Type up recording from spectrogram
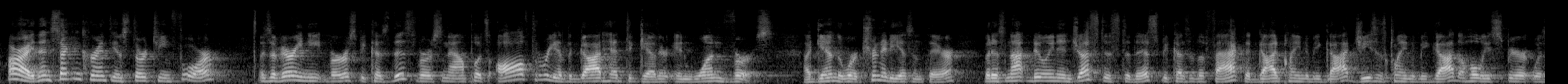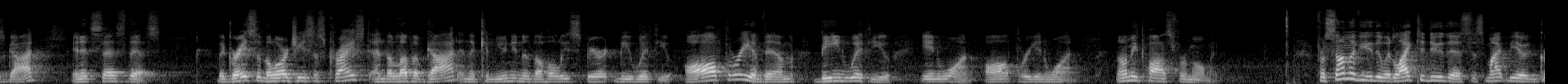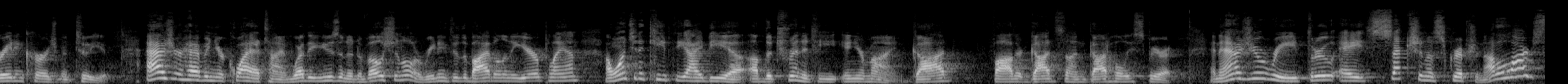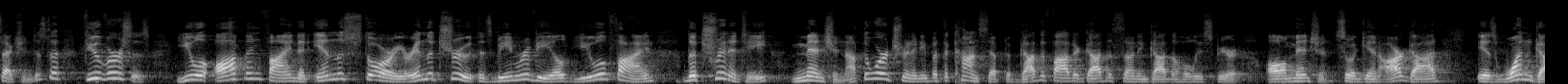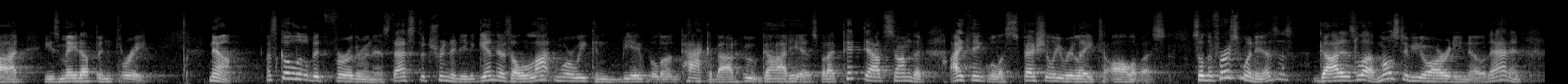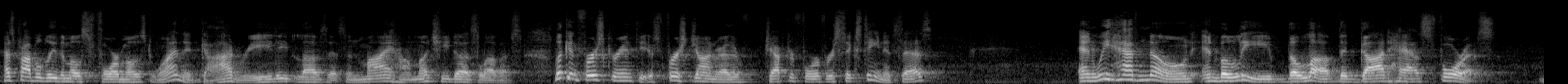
All right, then 2 Corinthians 13 4 is a very neat verse because this verse now puts all three of the Godhead together in one verse. Again, the word Trinity isn't there, but it's not doing injustice to this because of the fact that God claimed to be God, Jesus claimed to be God, the Holy Spirit was God. And it says this The grace of the Lord Jesus Christ and the love of God and the communion of the Holy Spirit be with you. All three of them being with you in one. All three in one. Now, let me pause for a moment. For some of you that would like to do this, this might be a great encouragement to you. As you're having your quiet time, whether you're using a devotional or reading through the Bible in a year plan, I want you to keep the idea of the Trinity in your mind God, Father, God, Son, God, Holy Spirit. And as you read through a section of Scripture, not a large section, just a few verses, you will often find that in the story or in the truth that's being revealed, you will find the Trinity mentioned. Not the word Trinity, but the concept of God the Father, God the Son, and God the Holy Spirit. All mentioned. So again, our God is one God. He's made up in three. Now, let's go a little bit further in this. That's the Trinity. And again, there's a lot more we can be able to unpack about who God is. But I picked out some that I think will especially relate to all of us. So the first one is, is, God is love. Most of you already know that, and that's probably the most foremost one, that God really loves us, and my, how much he does love us. Look in 1 Corinthians, 1 John rather, chapter 4, verse 16. It says, And we have known and believed the love that God has for us.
